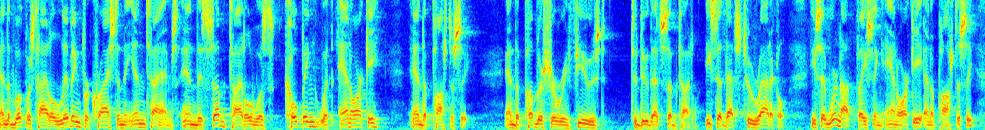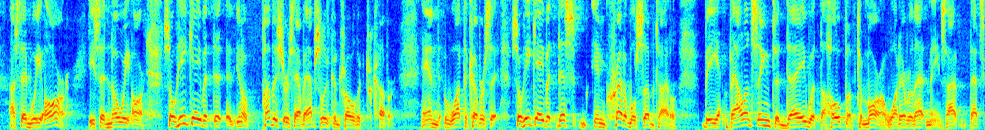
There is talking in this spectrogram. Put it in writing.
And the book was titled Living for Christ in the End Times. And the subtitle was Coping with Anarchy and Apostasy. And the publisher refused to do that subtitle. He said, That's too radical. He said, We're not facing anarchy and apostasy. I said, We are. He said, No, we aren't. So he gave it, the, you know, publishers have absolute control of the cover and what the cover said. So he gave it this incredible subtitle Be Balancing Today with the Hope of Tomorrow, whatever that means. I, that's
